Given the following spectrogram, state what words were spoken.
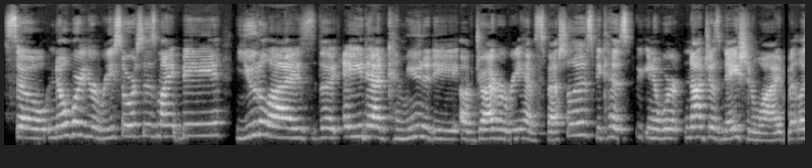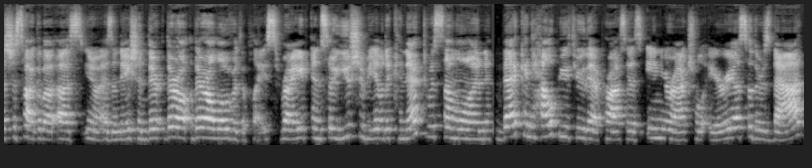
So, know where your resources might be. Utilize the ADED community of driver rehab specialists because you know we're not just nationwide, but let's just talk about us. You know, as a nation, they're they're all, they're all over the place, right? And so you should be able to connect with someone that can help you through that process in your actual area. So there's that.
